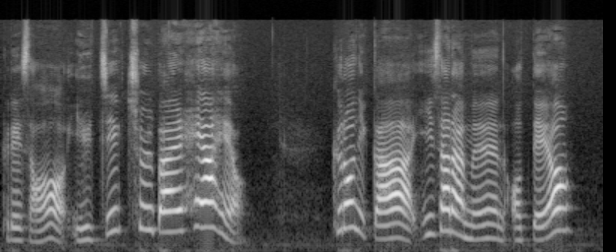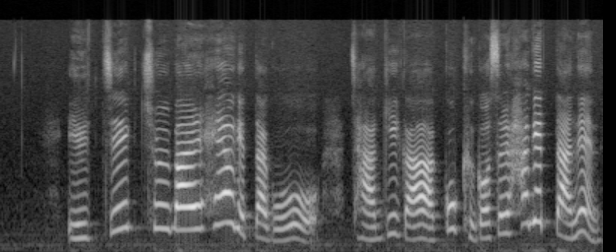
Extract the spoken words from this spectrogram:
그래서 일찍 출발해야 해요. 그러니까 이 사람은 어때요? 일찍 출발해야겠다고 자기가 꼭 그것을 하겠다는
